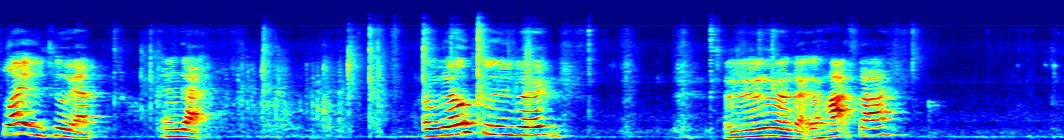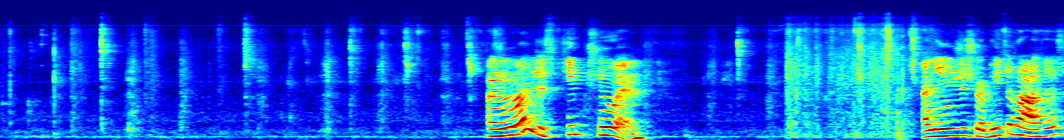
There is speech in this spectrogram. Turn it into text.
slightly chew it and get a real cheese And then you're hot sauce. And you wanna just keep chewing. And then you just repeat the process.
